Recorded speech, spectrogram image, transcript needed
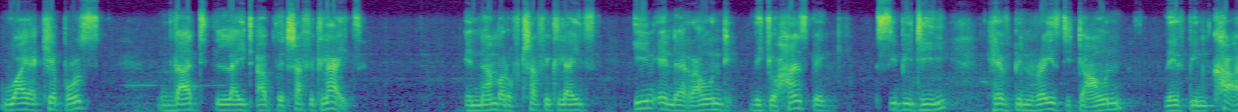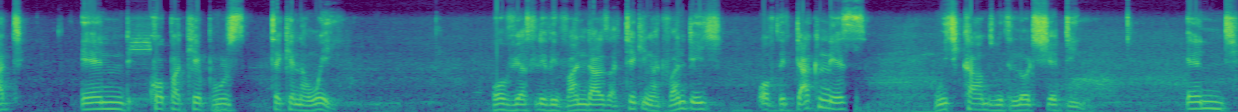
wire cables that light up the traffic lights. A number of traffic lights in and around the Johannesburg CBD have been razed down, they've been cut, and copper cables taken away. Obviously, the vandals are taking advantage of the darkness which comes with load shedding. And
